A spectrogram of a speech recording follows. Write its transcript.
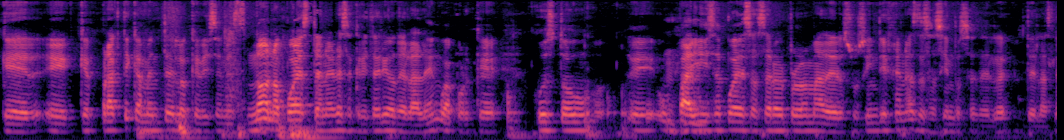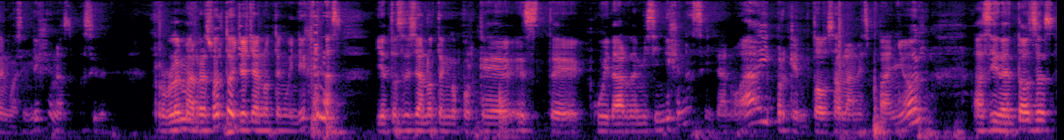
que, eh, que prácticamente lo que dicen es, no, no puedes tener ese criterio de la lengua porque justo un, eh, un país se puede deshacer el problema de sus indígenas deshaciéndose de, de las lenguas indígenas. Así de, problema resuelto, yo ya no tengo indígenas. Y entonces ya no tengo por qué este, cuidar de mis indígenas y ya no hay, porque todos hablan español. Así de entonces,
